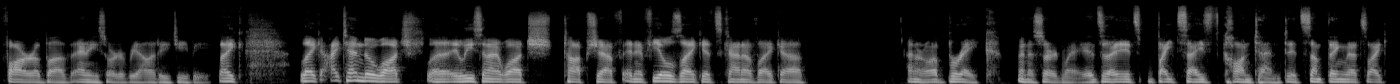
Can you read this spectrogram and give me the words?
far above any sort of reality TV. Like, like I tend to watch. Uh, Elyse and I watch Top Chef, and it feels like it's kind of like a, I don't know, a break in a certain way. It's a, it's bite-sized content. It's something that's like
